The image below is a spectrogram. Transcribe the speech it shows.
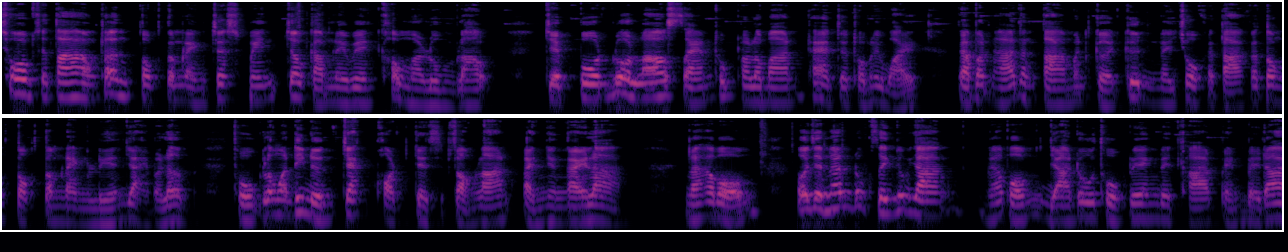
โชคชะตาของท่านตกตำแหน่ง judgment เจ้ากรรมในเวรเข้ามาลุมเราเจ็บปวดรวดร้าวแสนทุกทรมานแทบจะทนไม่ไหว แต่ปัญหาต่างๆ มันเกิดขึ้นในโชคชะตาก็ต้องตกตำแหน่งเหรียญใหญ่มาเริ่ม ถูกรางวัลที่หนึ่งแจ็คพอต72 ล้านเป็นยังไงล่ะนะครับผม เพราะฉะนั้นทุกสิ่งทุกอย่างนะครับผมอย่าดูถูกเรียงเด็ดขาดเป็นไปได้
